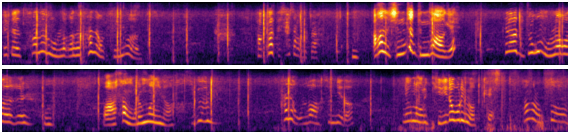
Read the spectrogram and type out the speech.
일단 산으로 올라가서 산에 없으면 바깥에 찾아보자. 아 근데 진짜 등산하게? 해가지고 조금 올라가야지. 와산 오랜만이다. 지금 산에 올라왔습니다. 근데 근데 우리 길 잃어버리면 어떡해? 상관없어.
